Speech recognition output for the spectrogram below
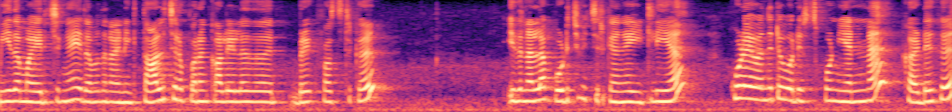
மீதமாயிருச்சுங்க. இதை வந்து நான் இன்றைக்கி தாளிச்சிட போகிறேன் காலையில் பிரேக்ஃபாஸ்ட்டுக்கு இது நல்லா பொடிச்சு வச்சுருக்கேங்க இட்லியை. கூட வந்துட்டு ஒரு ஸ்பூன் எண்ணெய் கடுகு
